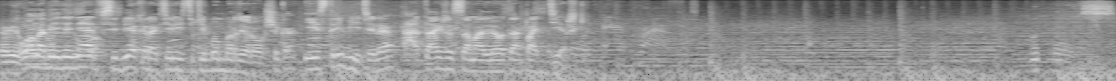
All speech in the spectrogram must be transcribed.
Он объединяет в себе характеристики бомбардировщика, истребителя, а также самолета поддержки. goodness.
